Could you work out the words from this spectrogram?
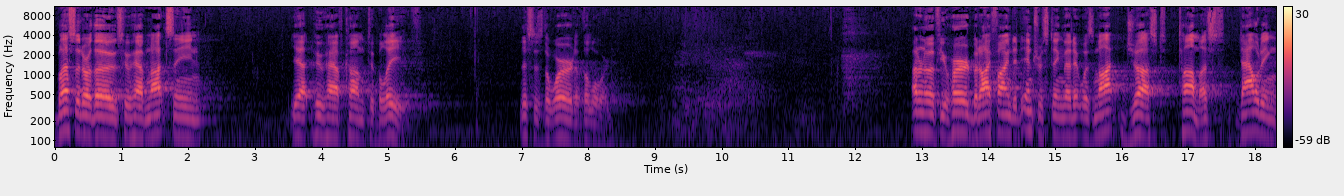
Blessed are those who have not seen, yet who have come to believe. This is the word of the Lord. I don't know if you heard, but I find it interesting that it was not just Thomas, doubting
